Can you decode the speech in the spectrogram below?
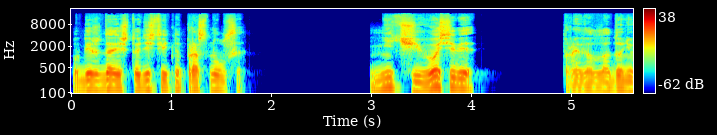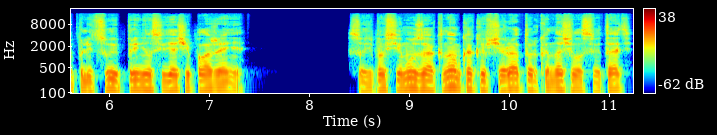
убеждаясь, что действительно проснулся. «Ничего себе!» Провел ладонью по лицу и принял сидячее положение. Судя по всему, за окном, как и вчера, только начало светать.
